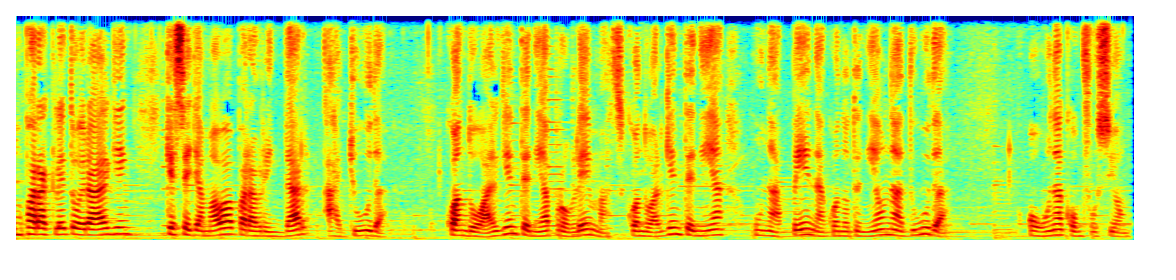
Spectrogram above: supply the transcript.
un paracleto era alguien que se llamaba para brindar ayuda. Cuando alguien tenía problemas, cuando alguien tenía una pena, cuando tenía una duda o una confusión.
